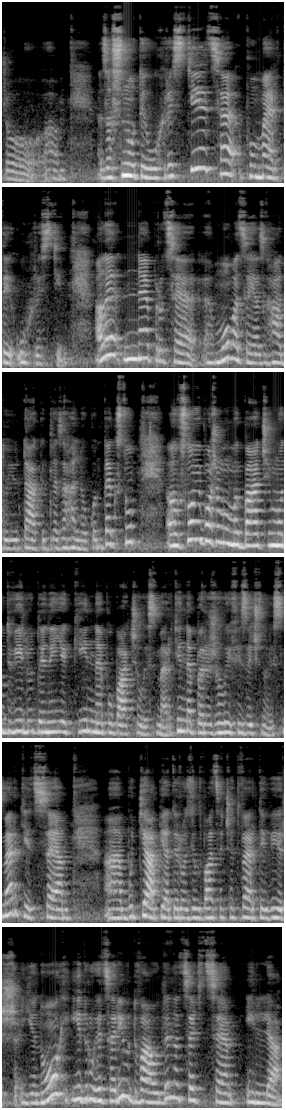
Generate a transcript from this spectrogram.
що заснути у Христі це померти у Христі. Але не про це е, мова, це я згадую так для загального контексту. Е, в Слові Божому ми бачимо дві людини, які не побачили смерті, не пережили фізичної смерті. Це Буття 5 розділ 24 вірш Єнох і друге царів 2.11 це Ілля.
